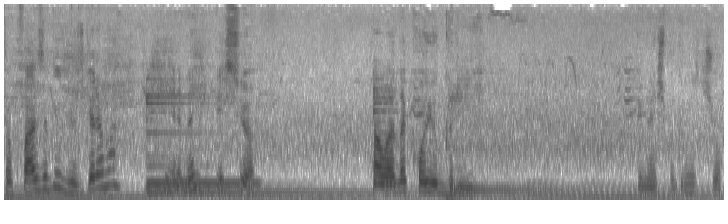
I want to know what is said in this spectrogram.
Çok fazla değil rüzgar ama yine de esiyor. Havada koyu gri. Güneş bugün hiç yok.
